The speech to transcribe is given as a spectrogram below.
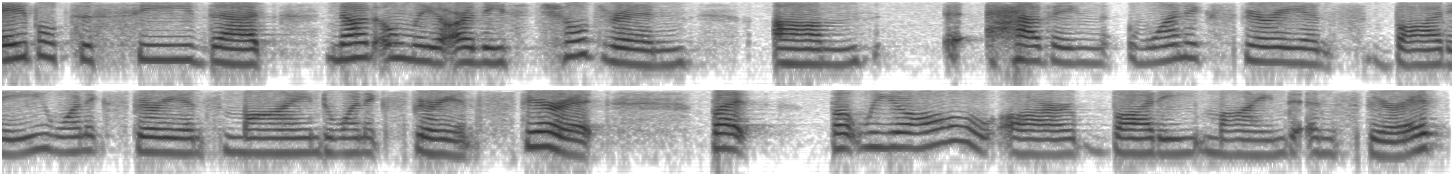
able to see that not only are these children um, having one experience body, one experience mind, one experience spirit, but but we all are body, mind, and spirit.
